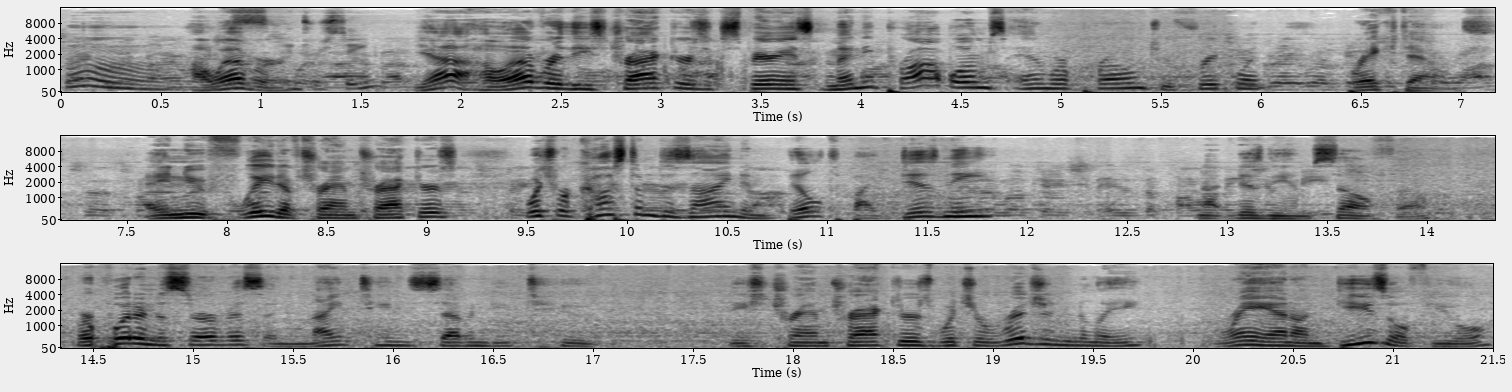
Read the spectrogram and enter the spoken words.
Hmm. However, Interesting. yeah, however, these tractors experienced many problems and were prone to frequent breakdowns. A new fleet of tram tractors, which were custom designed and built by Disney, not Disney himself though, were put into service in 1972. These tram tractors, which originally ran on diesel fuel,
